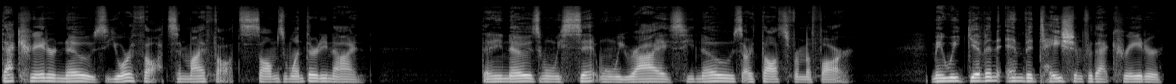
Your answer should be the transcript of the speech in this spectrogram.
That creator knows your thoughts and my thoughts. Psalms 139. That he knows when we sit, when we rise, he knows our thoughts from afar. May we give an invitation for that creator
